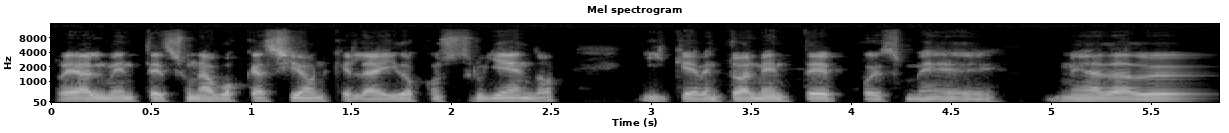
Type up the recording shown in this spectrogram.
realmente es una vocación que la he ido construyendo y que eventualmente pues me, ha dado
